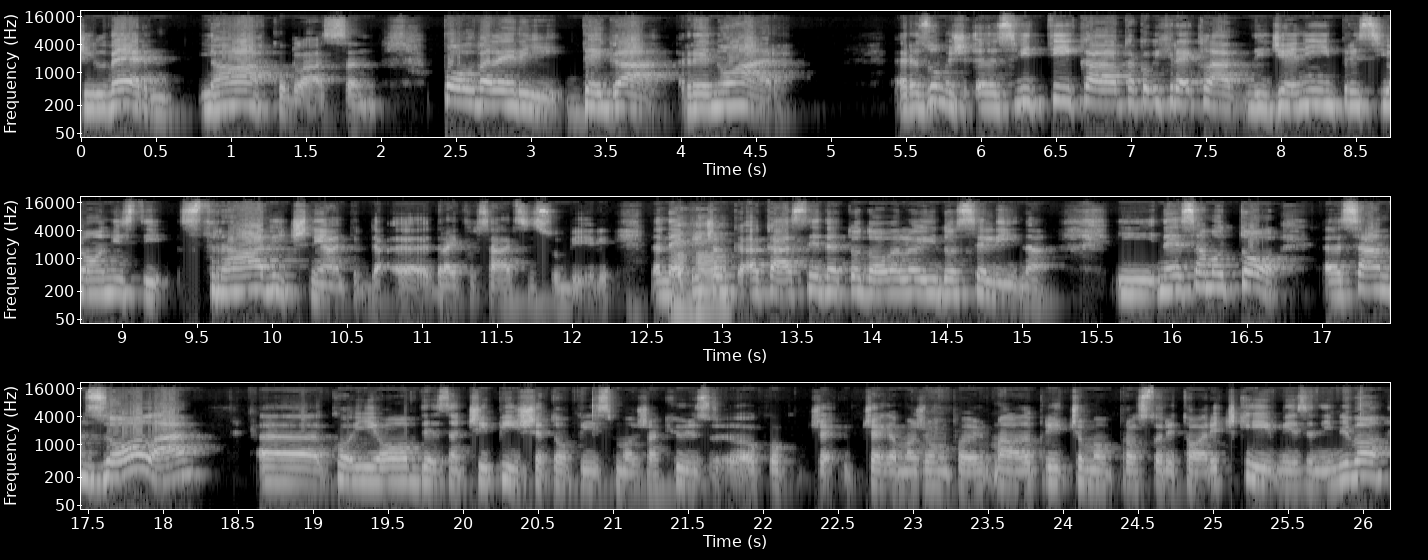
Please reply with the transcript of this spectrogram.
Gilles Verne, jako glasan, Paul Valéry, Degas, Renoir, razumeš, e, svi ti, ka, kako bih rekla, diđeni impresionisti, stravični anti-Dreyfusarci su bili. Da ne Aha. pričam kasnije da je to dovelo i do Selina. I ne samo to, e, sam Zola, koji je ovde, znači piše to pismo Jacques, oko čega možemo malo da pričamo prosto retorički, mi je zanimljivo,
